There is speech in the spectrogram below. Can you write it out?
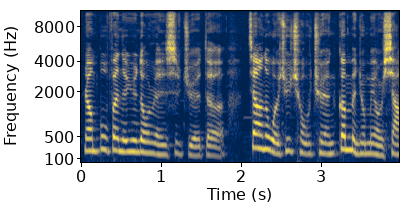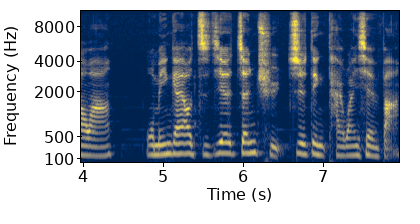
让部分的运动人士觉得，这样的委曲求全根本就没有效啊！我们应该要直接争取制定台湾宪法，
